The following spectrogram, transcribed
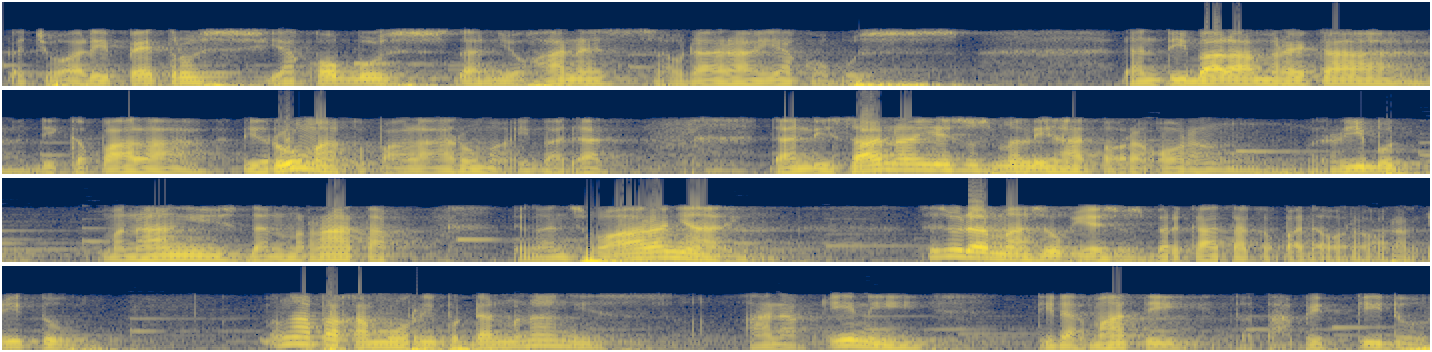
kecuali Petrus, Yakobus dan Yohanes, saudara Yakobus. Dan tibalah mereka di kepala di rumah kepala rumah ibadat. Dan di sana Yesus melihat orang-orang ribut, menangis dan meratap dengan suara nyaring. Sesudah masuk Yesus berkata kepada orang-orang itu, Mengapa kamu ribut dan menangis? Anak ini tidak mati, tetapi tidur.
